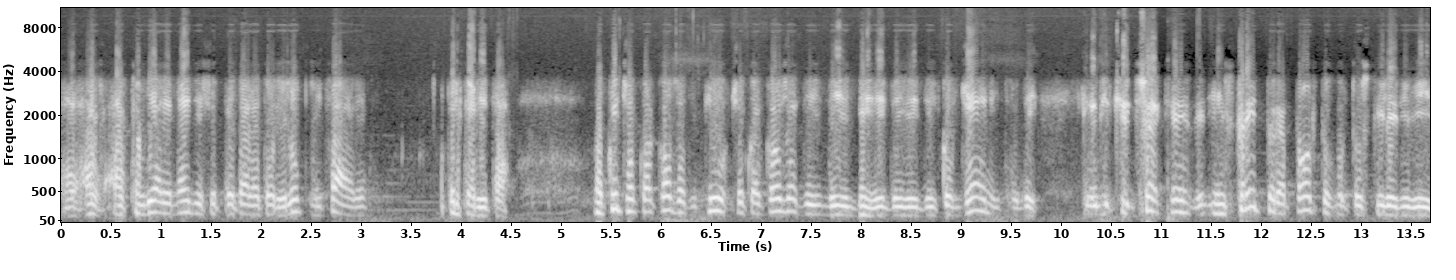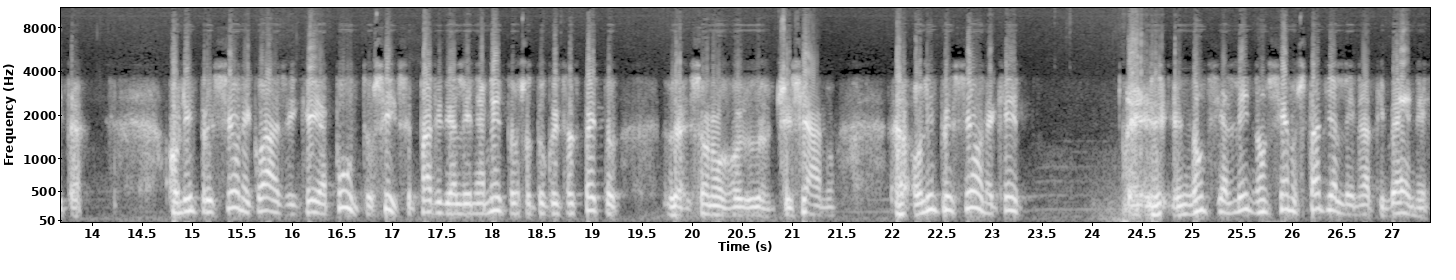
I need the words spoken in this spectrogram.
a, a cambiare medici e preparatori, lo puoi fare, per carità. Ma qui c'è qualcosa di più, c'è qualcosa di, di, di, di congenito, cioè che in stretto rapporto col tuo stile di vita ho l'impressione quasi che appunto sì, se parli di allenamento sotto questo aspetto sono, ci siamo, eh, ho l'impressione che eh, non, si allen- non, siano stati allenati bene,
